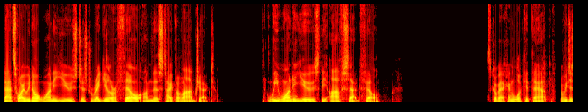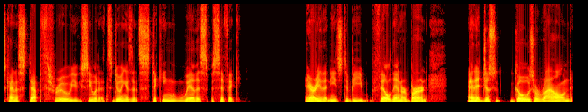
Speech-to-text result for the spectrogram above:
That's why we don't want to use just regular fill on this type of object. We want to use the offset fill. Let's go back and look at that. If we just kind of step through, you see what it's doing is it's sticking with a specific area that needs to be filled in or burned. And it just goes around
